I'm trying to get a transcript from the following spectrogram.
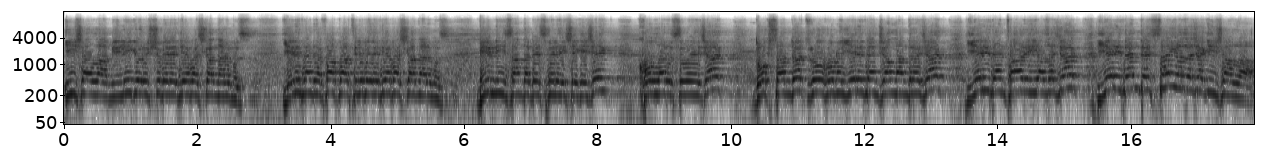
İnşallah milli görüşlü belediye başkanlarımız, yeniden Refah Partili belediye başkanlarımız 1 Nisan'da besmeleyi çekecek, kolları sıvayacak, 94 ruhunu yeniden canlandıracak, yeniden tarih yazacak, yeniden destan yazacak inşallah.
